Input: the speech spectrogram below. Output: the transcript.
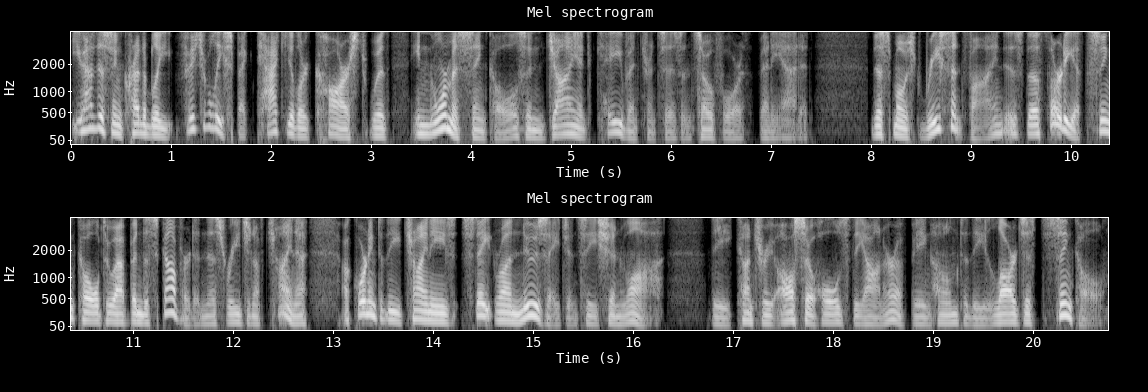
you have this incredibly visually spectacular karst with enormous sinkholes and giant cave entrances and so forth, Veni added. This most recent find is the 30th sinkhole to have been discovered in this region of China, according to the Chinese state run news agency Xinhua. The country also holds the honor of being home to the largest sinkhole.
